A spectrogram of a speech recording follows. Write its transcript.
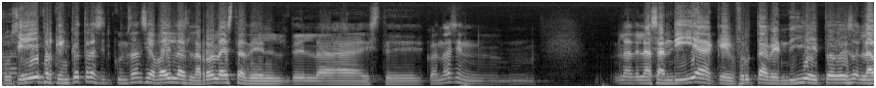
Pues sí, porque en qué otra circunstancia bailas la rola esta del, de la, este, cuando hacen la de la sandía, que fruta vendía y todo eso, la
